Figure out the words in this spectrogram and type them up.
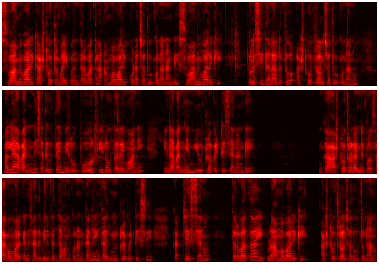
స్వామివారికి అష్టోత్తరం అయిపోయిన తర్వాత అమ్మవారికి కూడా చదువుకున్నానండి. స్వామివారికి తులసి దళాలతో అష్టోత్తరాలు చదువుకున్నాను. మళ్ళీ అవన్నీ చదివితే మీరు బోర్ ఫీల్ అవుతారేమో అని నేను అవన్నీ మ్యూట్లో పెట్టేశానండి. ఇంకా అష్టోత్తరాలు అన్నీ పోనీ సగం వరకైనా చదివి వినిపిద్దాం అనుకున్నాను కానీ ఇంకా మ్యూట్లో పెట్టేసి కట్ చేశాను. తర్వాత ఇప్పుడు అమ్మవారికి అష్టోత్తరాలు చదువుతున్నాను.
